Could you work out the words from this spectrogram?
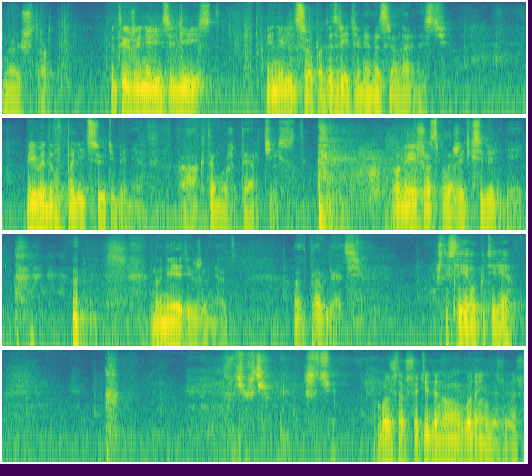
Ну и что? Ты же не рецидивист и не лицо подозрительной национальности. Приводов в полицию у тебя нет. А к тому же ты артист. Умеешь расположить к себе людей. Ну не этих же мне от- отправлять. Что, если я его потеряю? Шучу, шучу. Шучу. Будешь так шутить, до Нового года не доживешь.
